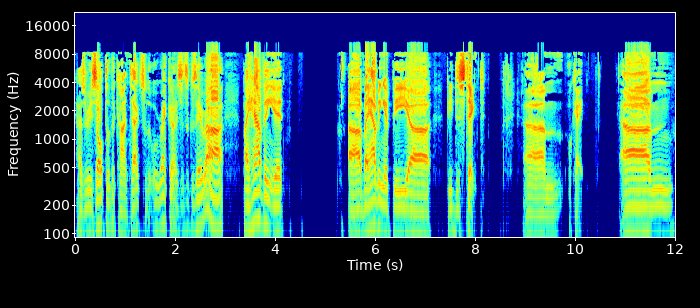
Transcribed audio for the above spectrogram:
as a result of the contact, so that we'll recognize it's a gzera by having it, uh, by having it be, uh, be distinct. Um, okay. Um,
